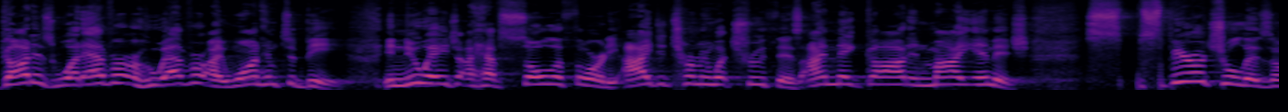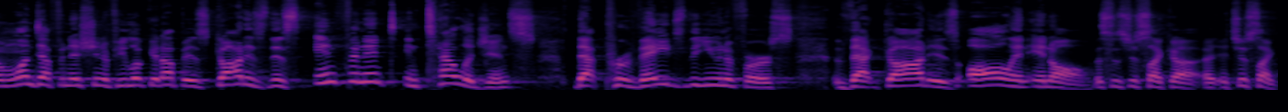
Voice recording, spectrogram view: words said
God is whatever or whoever I want him to be. In New Age, I have sole authority. I determine what truth is. I make God in my image. Spiritualism, one definition, if you look it up, is God is this infinite intelligence that pervades the universe, that God is all and in all. This is just like a, it's just like,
